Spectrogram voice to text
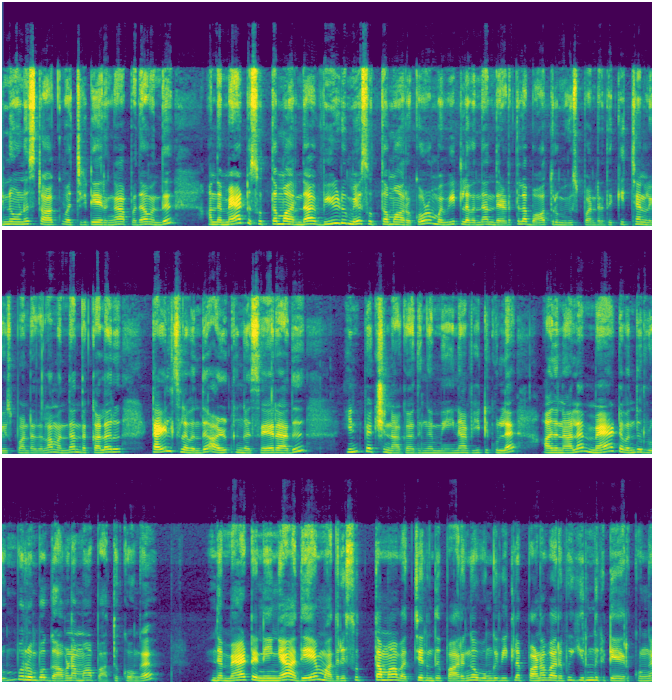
இன்னொன்று ஸ்டாக் வச்சுக்கிட்டே இருங்க. அப்போ தான் வந்து அந்த மேட்டு சுத்தமாக இருந்தால் வீடுமே சுத்தமாக இருக்கும். நம்ம வீட்டில் வந்து அந்த இடத்துல பாத்ரூம் யூஸ் பண்ணுறது கிச்சனில் யூஸ் பண்ணுறதெல்லாம் வந்து அந்த கலரு டைல்ஸில் வந்து அழுக்குங்க சேராது. இன்ஃபெக்ஷன் ஆகாதுங்க மெயினாக வீட்டுக்குள்ளே. அதனால் மேட்டை வந்து ரொம்ப ரொம்ப கவனமாக பார்த்துக்கோங்க இந்த மேட்டை நீங்கள் அதே மாதிரி சுத்தமாக வச்சுருந்து பாருங்கள் உங்கள் வீட்டில் பண வரவு இருந்துக்கிட்டே இருக்குங்க.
